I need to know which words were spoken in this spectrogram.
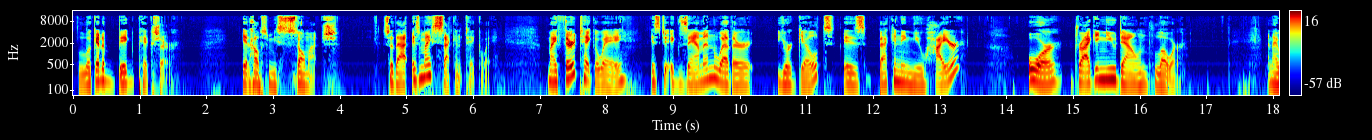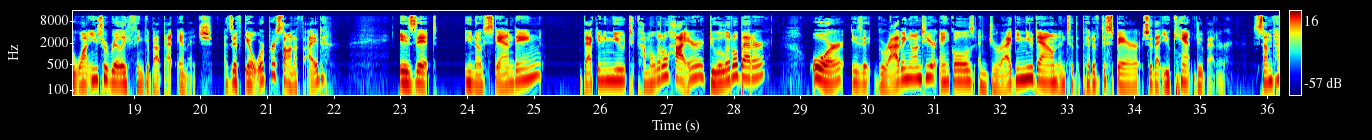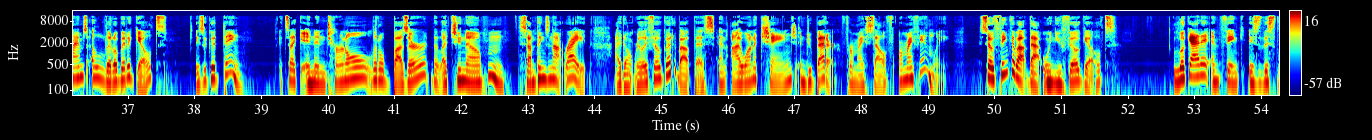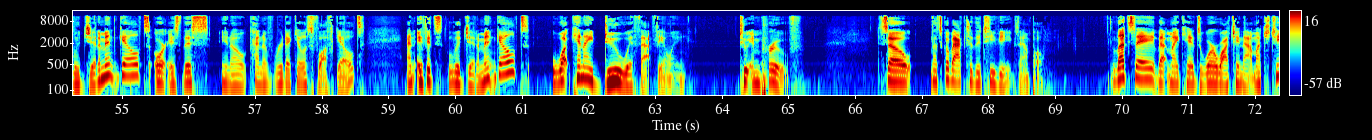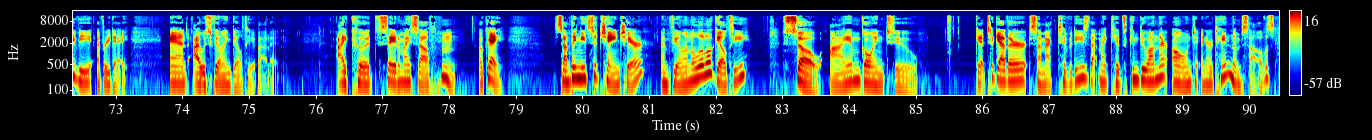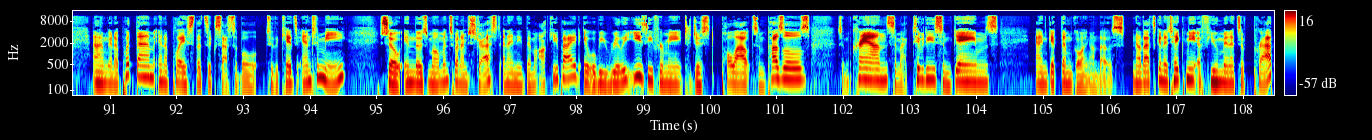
Look at a big picture. It helps me so much. So that is my second takeaway. My third takeaway is to examine whether your guilt is beckoning you higher or dragging you down lower. And I want you to really think about that image as if guilt were personified. Is it, you know, standing, beckoning you to come a little higher, do a little better? Or is it grabbing onto your ankles and dragging you down into the pit of despair so that you can't do better? Sometimes a little bit of guilt is a good thing. It's like an internal little buzzer that lets you know, hmm, something's not right. I don't really feel good about this, and I want to change and do better for myself or my family. So think about that when you feel guilt. Look at it and think, is this legitimate guilt or is this, you know, kind of ridiculous fluff guilt? And if it's legitimate guilt, what can I do with that feeling to improve? So let's go back to the TV example let's say that my kids were watching that much TV every day and I was feeling guilty about it. I could say to myself, hmm, okay, something needs to change here. I'm feeling a little guilty. So I am going to get together some activities that my kids can do on their own to entertain themselves. And I'm going to put them in a place that's accessible to the kids and to me. So, in those moments when I'm stressed and I need them occupied, it will be really easy for me to just pull out some puzzles, some crayons, some activities, some games, and get them going on those. Now, that's going to take me a few minutes of prep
